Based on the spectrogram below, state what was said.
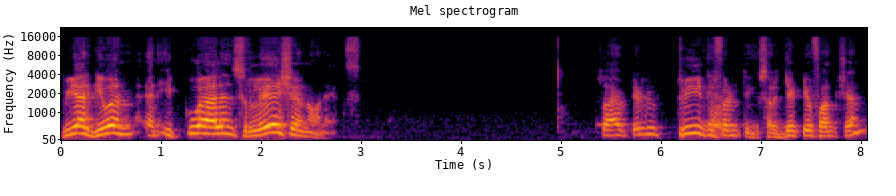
we are given an equivalence relation on X. So I have told you three different things: surjective function,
